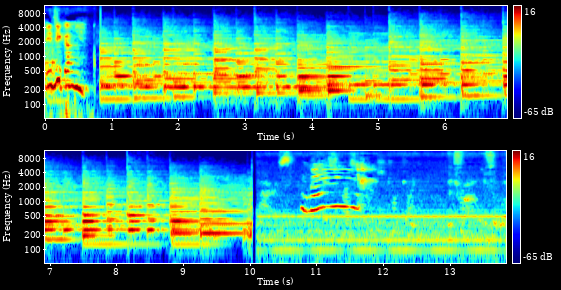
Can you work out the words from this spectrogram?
Иди ко мне. strong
